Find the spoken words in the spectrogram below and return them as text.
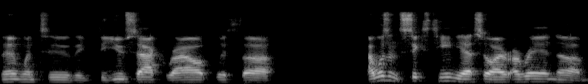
Then went to the the USAC route with. Uh, I wasn't 16 yet, so I, I ran um,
